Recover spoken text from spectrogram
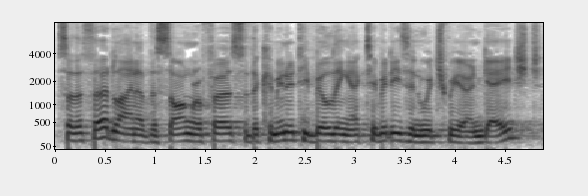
So, the third line of the song refers to the community building activities in which we are engaged.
